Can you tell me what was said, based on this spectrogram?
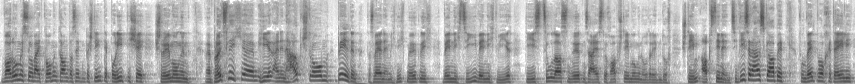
warum es so weit kommen kann, dass eben bestimmte politische Strömungen äh, plötzlich ähm, hier einen Hauptstrom bilden. Das wäre nämlich nicht möglich, wenn nicht Sie, wenn nicht wir dies zulassen würden, sei es durch Abstimmungen oder eben durch Stimmabstinenz. In dieser Ausgabe von Weltwoche Daily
